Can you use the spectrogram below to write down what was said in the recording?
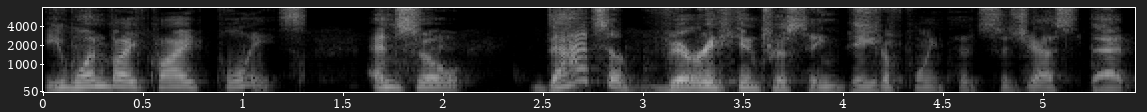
He won by five points. And so that's a very interesting data point that suggests that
